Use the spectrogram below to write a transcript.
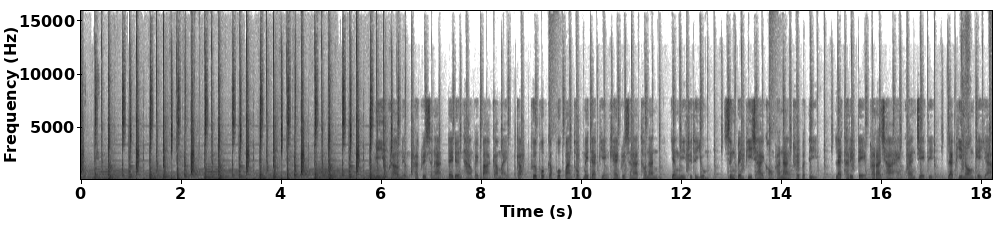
บุดบิดมีอยู่คราวหนึ่งพระกฤษณะได้เดินทางไปป่ากาไมกับเพื่อพบกับพวกปานทบไม่แต่เพียงแค่กฤษณะเท่านั้น ยังมีทิทยุม ซึ่งเป็นพี่ชายของพระนางเทรปติและทริเตพระราชาแห่งแคว้นเจติ และพี่น้องเกยา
